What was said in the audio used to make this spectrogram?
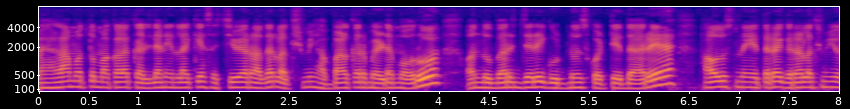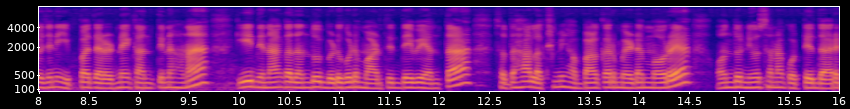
ಮಹಿಳಾ ಮತ್ತು ಮಕ್ಕಳ ಕಲ್ಯಾಣ ಇಲಾಖೆ ಸಚಿವರಾದ ಲಕ್ಷ್ಮೀ ಹಬ್ಬಾಳ್ಕರ್ ಮೇಡಮ್ ಅವರು ಒಂದು ಭರ್ಜರಿ ಗುಡ್ ನ್ಯೂಸ್ ಕೊಟ್ಟಿದ್ದಾರೆ. ಹೌದು ಸ್ನೇಹಿತರೆ, ಗೃಹಲಕ್ಷ್ಮಿ ಯೋಜನೆ ಇಪ್ಪತ್ತೆರಡನೇ ಕಂತಿನ ಹಣ ಈ ದಿನಾಂಕದಂದು ಬಿಡುಗಡೆ ಮಾಡ್ತಿದ್ದೇವೆ ಅಂತ ಸ್ವತಃ ಲಕ್ಷ್ಮೀ ಹಬ್ಬಾಳ್ಕರ್ ಮೇಡಮ್ ಅವರೇ ಒಂದು ನ್ಯೂಸನ್ನು ಕೊಟ್ಟಿದ್ದಾರೆ.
